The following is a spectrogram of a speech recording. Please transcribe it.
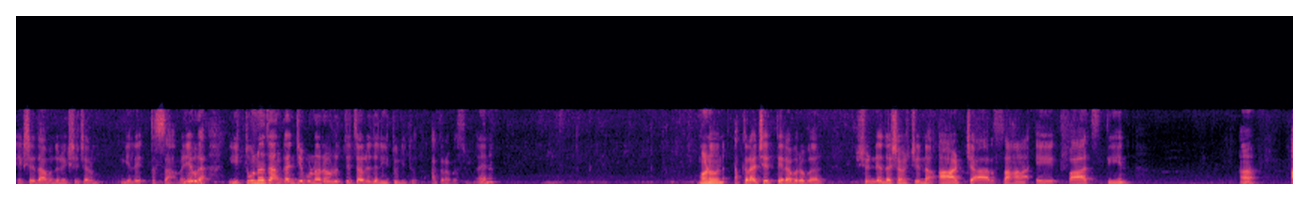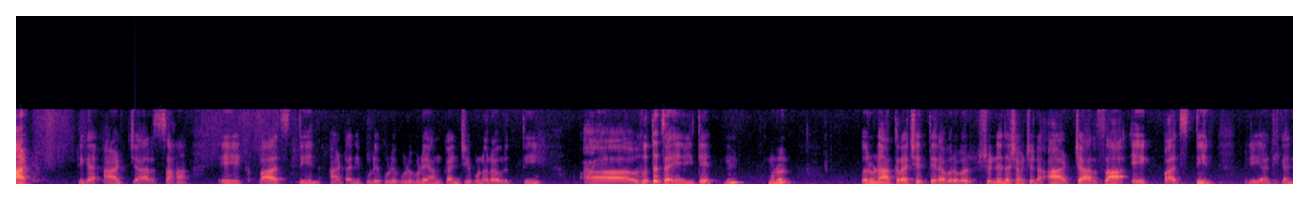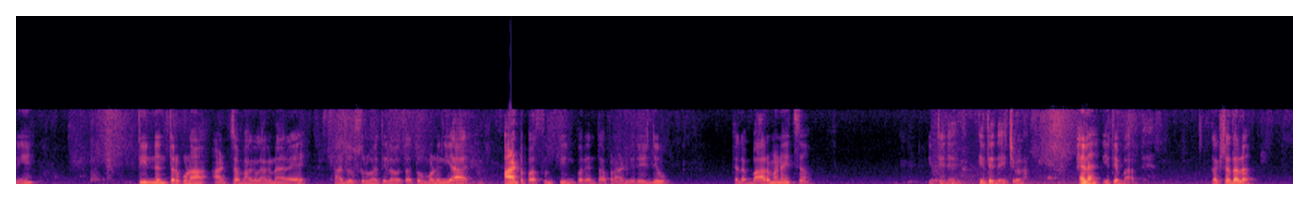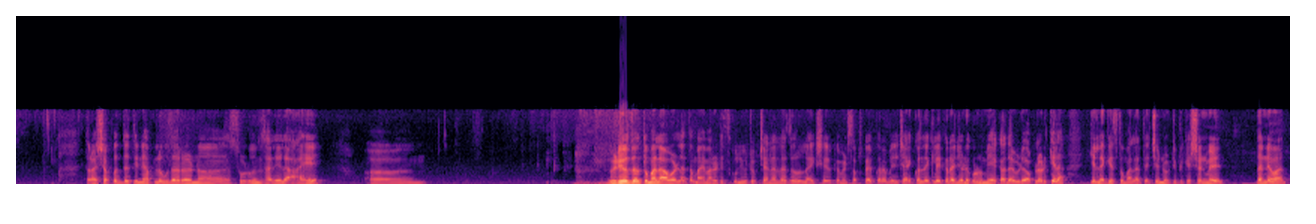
एकशे दहा मधून एकशे चार गेले तर सहा. म्हणजे बघा इथूनच अंकांची पुनरावृत्ती चालू झाली इथून इथून अकरा पासून आहे ना? म्हणून अकरा छेद तेरा बरोबर शून्य दशांश चिन्ह आठ चार सहा एक पाच तीन हा? आठ. ठीक आहे? आठ चार सहा एक पाच तीन आठ आणि पुढे पुढे पुढे पुढे अंकांची पुनरावृत्ती होतच आहे इथे. म्हणून ऋण अकरा छेद तेरा बरोबर शून्य दशांश आठ चार सहा एक पाच तीन. म्हणजे या ठिकाणी तीन नंतर पुन्हा आठचा भाग लागणार आहे. हा जो सुरुवातीला होता तो. म्हणून या आठपासून तीन पर्यंत आपण आडवी रेष देऊ. त्याला बार म्हणायचं. इथे द्यायला इथे द्यायची बघा. है ना? इथे बार द्या. लक्षात आलं? तर अशा पद्धतीने आपलं उदाहरण सोडून झालेलं आहे. अं, व्हिडिओ जर तुम्हाला आवडला तर माय मराठी स्कूल यूट्यूब चॅनलला जरूर लाईक शेअर कमेंट सबस्क्राईब करा. बेलच्या आयकॉनला क्लिक करा जेणेकरून मी एखादा व्हिडिओ अपलोड केला की लगेच तुम्हाला त्याचे नोटिफिकेशन मिळेल. धन्यवाद.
